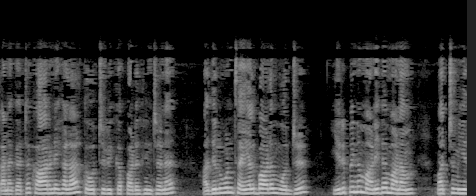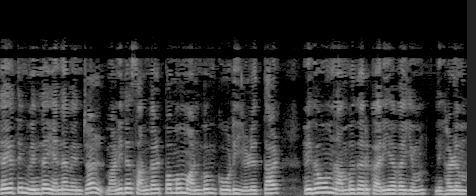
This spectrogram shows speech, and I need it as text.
கணக்கற்ற காரணிகளால் தோற்றுவிக்கப்படுகின்றன. அதில் உன் செயல்பாடும் ஒன்று. இருப்பினும் மனித மனம் மற்றும் இதயத்தின் விந்தை என்னவென்றால் மனித சங்கல்பமும் அன்பும் கூடி இழுத்தால் மிகவும் நம்புதற்கரியவையும் நிகழும்.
